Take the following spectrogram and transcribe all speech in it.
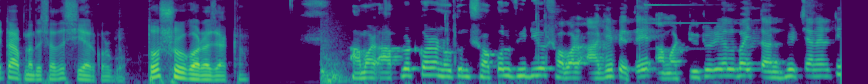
এটা আপনাদের সাথে শেয়ার করব। তো শুরু করা যাক। আমার আপলোড করা নতুন সকল ভিডিও সবার আগে পেতে আমার টিউটোরিয়াল বাই তানভীর চ্যানেলটি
